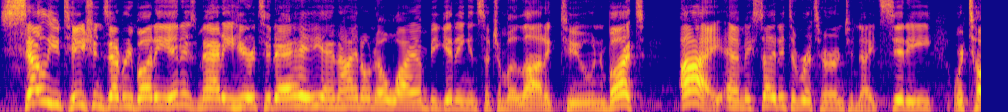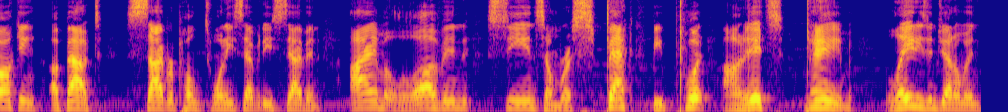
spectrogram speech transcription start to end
Salutations, everybody! It is Matty here today, and I don't know why I'm beginning in such a melodic tune, but I am excited to return to Night City. We're talking about Cyberpunk 2077. I am loving seeing some respect be put on its name. Ladies and gentlemen,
